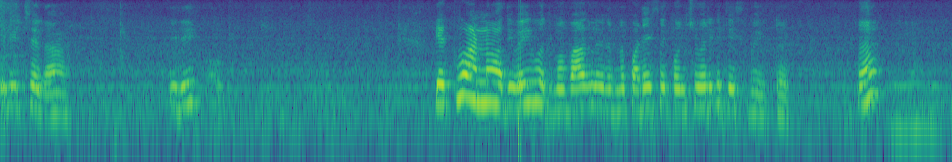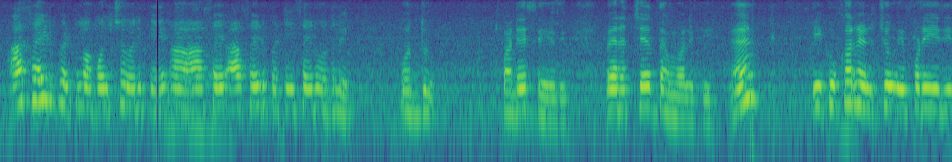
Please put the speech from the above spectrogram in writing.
ఇది ఇచ్చేదా ఇది ఎక్కువ అన్నం అది వేయవద్దు మా బాగలేదన్న పడేసే కొంచెం వరకు తీసి పెట్టు ఆ సైడ్ పెట్టుమా కొంచెం వరకు ఆ సైడ్ ఆ సైడ్ పెట్టి ఈ సైడ్ వదిలే వద్దు పడేసేది వేరే చేద్దాం వాళ్ళకి ఈ కుక్కర్ నేను చూ ఇప్పుడు ఇది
